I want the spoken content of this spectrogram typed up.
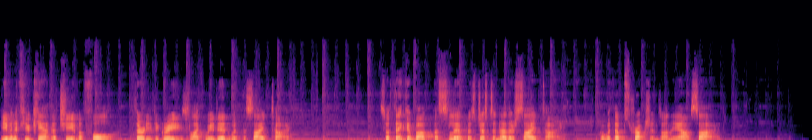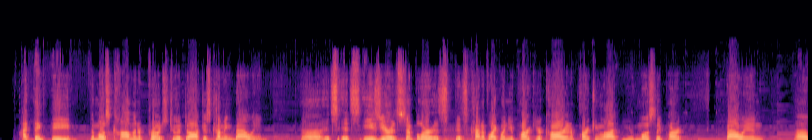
even if you can't achieve a full 30 degrees like we did with the side tie. So think about a slip as just another side tie, but with obstructions on the outside. I think the, the most common approach to a dock is coming bow in. Uh, it's it's easier, it's simpler. It's it's kind of like when you park your car in a parking lot. You mostly park bow in, uh,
